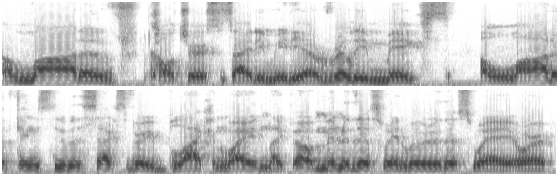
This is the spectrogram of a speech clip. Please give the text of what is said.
a lot of culture, society, media really makes a lot of things to do with sex very black and white and like, oh, men are this way and women are this way, or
